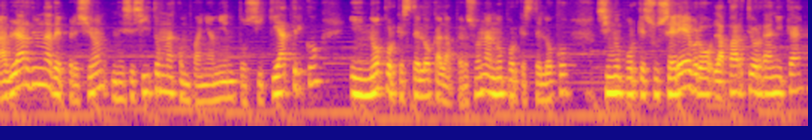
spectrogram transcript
Hablar de una depresión necesita un acompañamiento psiquiátrico y no porque esté loca la persona, no porque esté loco, sino porque su cerebro, la parte orgánica,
